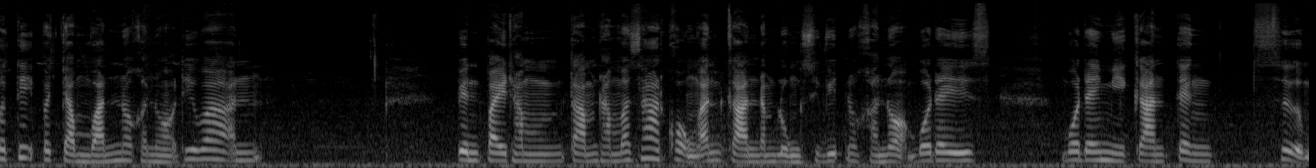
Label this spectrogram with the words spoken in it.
กติประจำวันเนาะค่ะเนาะที่ว่าอันเป็นไปทำตามธรรมชาติของอันการดำรงชีวิตเนาะค่ะเนาะบ่ได้บ่ได้มีการแต่งเสริม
